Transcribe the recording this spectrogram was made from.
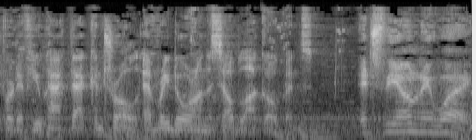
Shepard, if you hack that control, every door on the cell block opens. It's the only way.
